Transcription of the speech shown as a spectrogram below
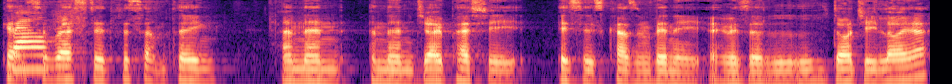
gets Ralph. arrested for something, and then and then Joe Pesci is his cousin Vinny, who is a l- dodgy lawyer.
